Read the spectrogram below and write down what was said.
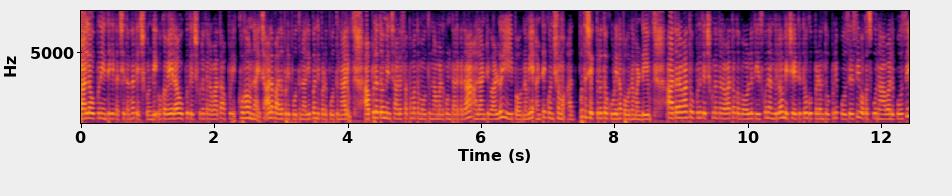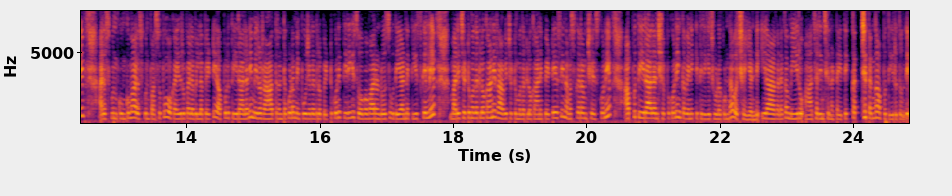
రాళ్ళ ఉప్పుని ఇంటికి ఖచ్చితంగా తెచ్చుకోండి. ఒకవేళ ఉప్పు తెచ్చుకున్న తర్వాత అప్పులు ఎక్కువ ఉన్నాయి. చాలా బాధపడిపోతున్నారు ఇబ్బంది పడిపోతున్నారు. అప్పులతో మేము చాలా సతమతం అవుతున్నాం అనుకుంటారు కదా. అలాంటి వాళ్ళు ఈ పౌర్ణమి అంటే కొంచెం అద్భుత శక్తులతో కూడిన పౌర్ణమండి. ఆ తర్వాత ఉప్పుని తెచ్చుకున్న తర్వాత ఒక బౌల్ తీసుకుని అందులో మీ చేతితో గుప్పడం ఉప్పుని పోసేసి ఒక స్పూన్ ఆవాలు పోసి అర స్పూన్ కుంకుమ అర స్పూన్ పసుపు ఒక ఐదు రూపాయల బిల్ల పెట్టి అప్పులు తీరాలని మీరు రాత్రంతా కూడా మీ పూజ గదిలో పెట్టుకుని తిరిగి సోమవారం రోజు ఉదయాన్నే తీసుకెళ్ళి మరి చెట్టు మొదట్లో కానీ రావి చెట్టు మొదట్లో కానీ పెట్టేసి నమస్కారం చేసుకుని అప్పు తీరాలని చెప్పుకొని ఇంకా వెనక్కి తిరిగి చూడకుండా వచ్చేయండి. ఇలా కనుక మీరు ఆచరించినట్టయితే ఖచ్చితంగా అప్పు తీరుతుంది.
